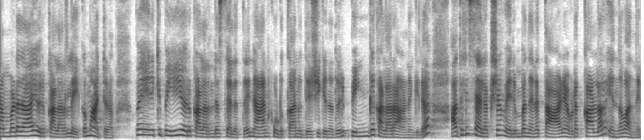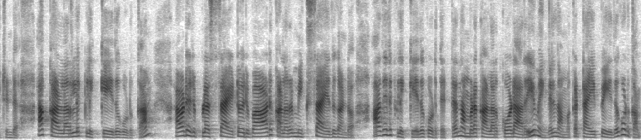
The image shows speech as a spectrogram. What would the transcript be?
നമ്മുടേതായ ഒരു കളറിലേക്ക് മാറ്റണം. അപ്പോൾ എനിക്കിപ്പോൾ ഈ ഒരു കളറിന്റെ സ്ഥലത്ത് ഞാൻ കൊടുക്കാൻ ഉദ്ദേശിക്കുന്നത് ഒരു പിങ്ക് കളറാണെങ്കിൽ അതിൽ സെലക്ഷൻ വരുമ്പോൾ തന്നെ താഴെ അവിടെ കളർ എന്ന് വന്നിട്ടുണ്ട്. ആ കളറിൽ ക്ലിക്ക് ചെയ്ത് കൊടുക്കാം. അവിടെ ഒരു പ്ലസ് ആയിട്ട് ഒരുപാട് കളർ മിക്സ് ആയത് കണ്ടോ? അതിൽ ക്ലിക്ക് ചെയ്ത് കൊടുത്തിട്ട് നമ്മുടെ കളർ കോഡ് അറിയുമെങ്കിൽ നമുക്ക് ടൈപ്പ് ചെയ്ത് കൊടുക്കാം.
